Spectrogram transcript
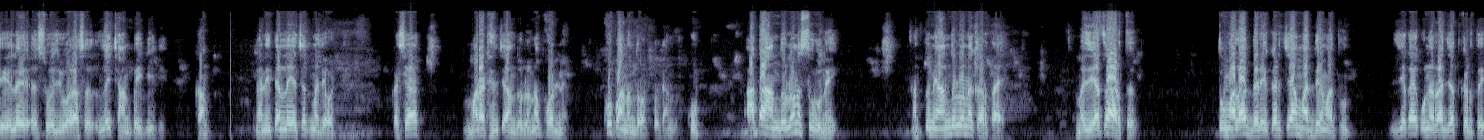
ते लय स्वजीवर असं लय छानपैकी येते काम. आणि त्यांना याच्यात मजा वाटते. कशात मराठ्यांचे आंदोलनं फोडण्यात. खूप आनंद वाटतो त्यांना. खूप. आता आंदोलन सुरू नाही. आणि तुम्ही आंदोलन करताय. म्हणजे याचा अर्थ तुम्हाला दरेकरच्या माध्यमातून जे काय कोणा राज्यात करतंय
